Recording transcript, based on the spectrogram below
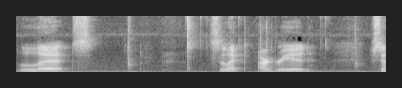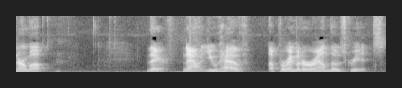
let's select our grid, center them up. There. Now you have a perimeter around those grids.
